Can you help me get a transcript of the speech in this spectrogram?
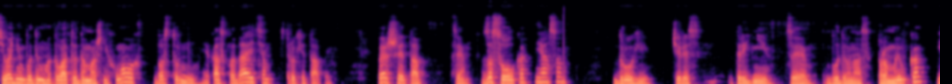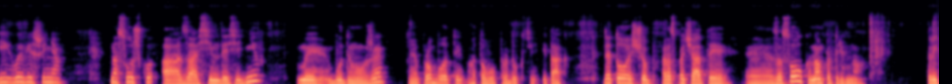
Сьогодні ми будемо готувати в домашніх умовах бастурму, яка складається з трьох етапів. Перший етап це засолка м'яса, другий через три дні це буде у нас промивка і вивішення на сушку. А за 7-10 днів ми будемо вже е, пробувати готову продукцію. І так, для того, щоб розпочати е, засолку, нам потрібно 3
